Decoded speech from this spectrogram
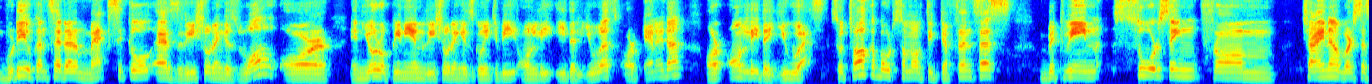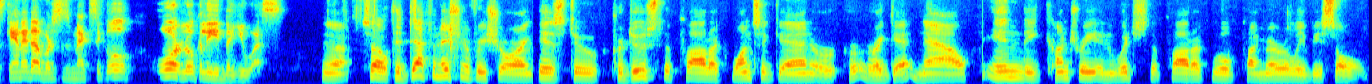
Would you consider Mexico as reshoring as well? Or, in your opinion, reshoring is going to be only either US or Canada or only the US? So, talk about some of the differences between sourcing from China versus Canada versus Mexico or locally in the US? Yeah. So the definition of reshoring is to produce the product once again or, or, again now in the country in which the product will primarily be sold.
